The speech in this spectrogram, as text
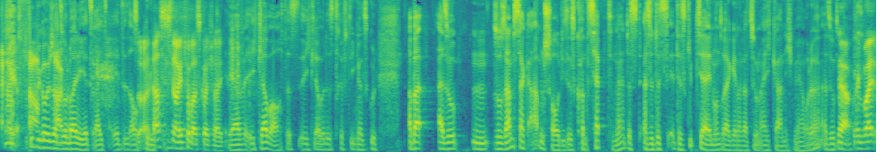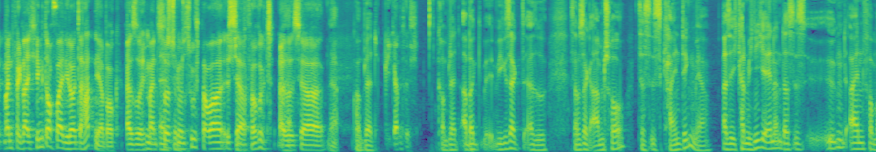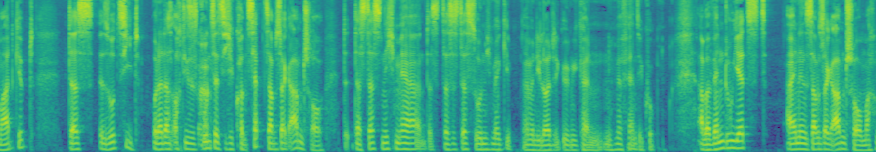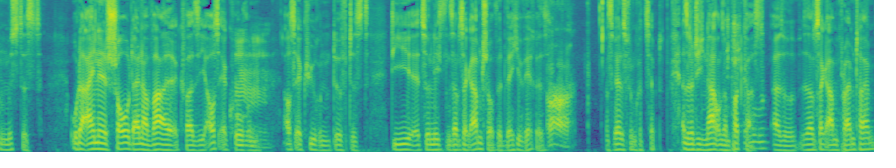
Publikum ist schon so, Leute, jetzt reicht's. Jetzt ist auch So, genug. das ist, glaube ich, Thomas Gottschalk. Ja, ich glaube auch. Das, ich glaube, das trifft ihn ganz gut. Aber also so Samstagabendshow, dieses Konzept, ne? Das, also das, das gibt's ja in unserer Generation eigentlich gar nicht mehr, oder? Also Ja, weil mein Vergleich hinkt auch, weil die Leute hatten ja Bock. Also ich meine, 12 stimmt. Millionen Zuschauer ist ja verrückt. Also ist ja ja, komplett. gigantisch. Komplett. Aber wie gesagt, also Samstagabendshow, das ist kein Ding mehr. Also ich kann mich nicht erinnern, dass es irgendein Format gibt, das so zieht. Oder dass auch dieses grundsätzliche Konzept Samstagabendshow, d- dass das nicht mehr, dass, dass es das so nicht mehr gibt, ne, wenn die Leute irgendwie kein, nicht mehr Fernsehen gucken. Aber wenn du jetzt eine Samstagabendshow machen müsstest oder eine Show deiner Wahl quasi auserkoren, auserküren dürftest, die äh, zur nächsten Samstagabendshow wird, welche wäre es? Oh, Was wäre das für ein Konzept? Also natürlich nach unserem Podcast. Also Samstagabend Primetime,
